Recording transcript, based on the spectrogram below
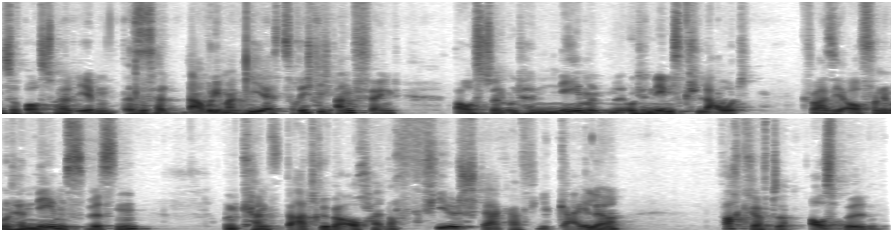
Und so baust du halt eben, das ist halt da, wo die Magie erst so richtig anfängt, baust du ein Unternehmen, eine Unternehmenscloud quasi auf von dem Unternehmenswissen und kannst darüber auch halt noch viel stärker, viel geiler Fachkräfte ausbilden,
